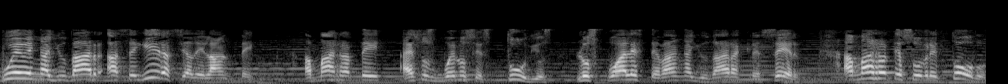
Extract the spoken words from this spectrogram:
pueden ayudar a seguir hacia adelante. Amárrate a esos buenos estudios, los cuales te van a ayudar a crecer. Amárrate sobre todo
